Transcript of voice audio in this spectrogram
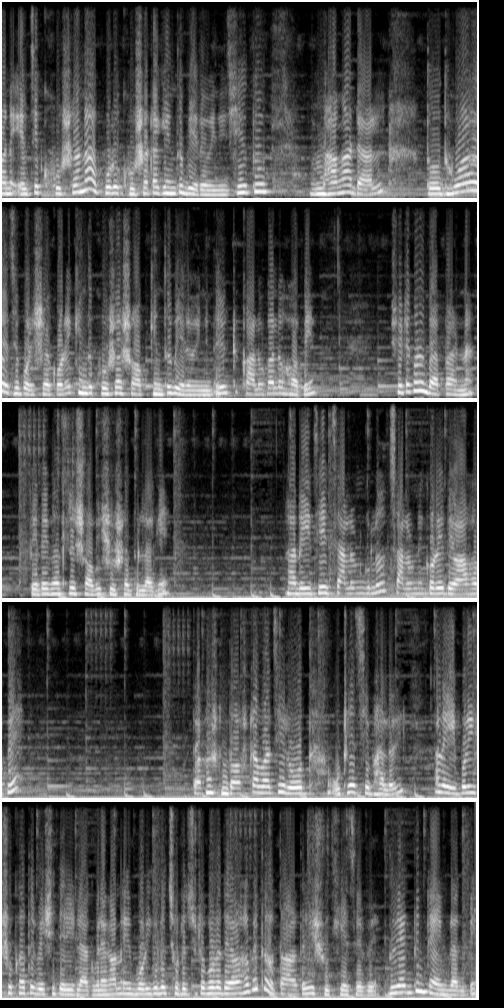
মানে এর যে খোসা না, পুরো খোসাটা কিন্তু বেরোয়নি। যেহেতু ভাঙা ডাল, তো ধোয়া হয়েছে পরিষ্কার করে, কিন্তু খোসা সব কিন্তু বেরোয়নি। তো একটু কালো কালো হবে। সেটা কোনো ব্যাপার না তেলে ভাজলে সবই সুস্বাদু লাগে। আর এই যে চালনগুলো, চালনে করে দেওয়া হবে। তো এখন দশটা বাজে, রোদ উঠেছে ভালোই। আর এই বড়ি শুকাতে বেশি দেরি লাগবে না, কারণ এই বড়িগুলো ছোট ছোট করে দেওয়া হবে তো, তাড়াতাড়ি শুকিয়ে যাবে। দু একদিন টাইম লাগবে।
